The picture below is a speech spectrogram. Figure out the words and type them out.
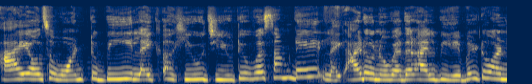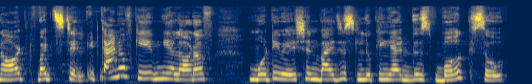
I also want to be like a huge YouTuber someday. Like I don't know whether I'll be able to or not, but still, it kind of gave me a lot of motivation by just looking at this book. So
